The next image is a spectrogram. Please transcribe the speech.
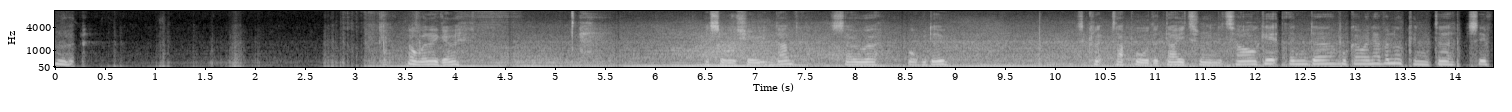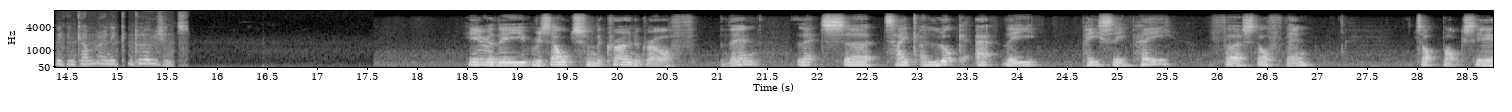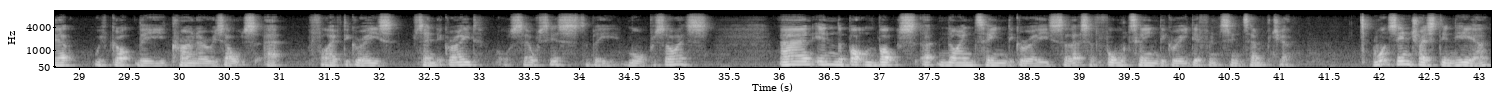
Right. Oh well there you go. That's all the shooting done. So uh, what we do is collect up all the data and the target and uh, we'll go and have a look and uh, see if we can come to any conclusions. Here are the results from the chronograph. Then let's uh, take a look at the PCP first off then top box here we've got the chrono results at 5 degrees centigrade or Celsius to be more precise. And in the bottom box at 19 degrees so that's a 14 degree difference in temperature. What's interesting here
